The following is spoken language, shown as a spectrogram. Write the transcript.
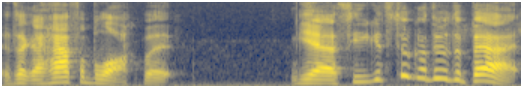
It's like a half a block, but... Yeah, see, you can still go through the bat.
